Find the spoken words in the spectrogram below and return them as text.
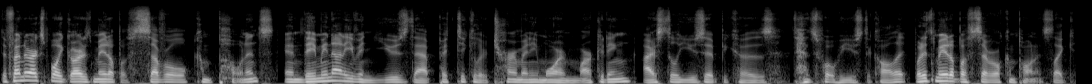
Defender Exploit Guard is made up of several components, and they may not even use that particular term anymore in marketing. I still use it because that's what we used to call it. But it's made up of several components, like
